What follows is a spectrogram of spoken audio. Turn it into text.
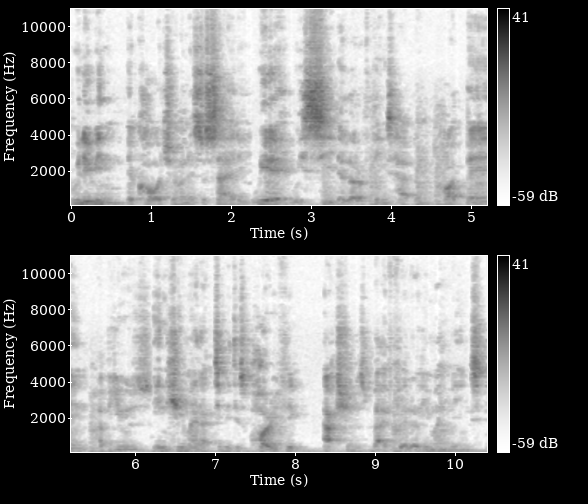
We live in a culture and a society where we see a lot of things happen. Hurt pain, abuse, inhuman activities, horrific actions by fellow human beings.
